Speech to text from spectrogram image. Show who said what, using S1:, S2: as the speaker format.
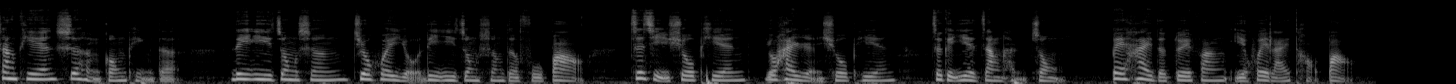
S1: 上天是很公平的，利益众生就会有利益众生的福报，自己修偏又害人修偏，这个业障很重，被害的对方也会来讨报。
